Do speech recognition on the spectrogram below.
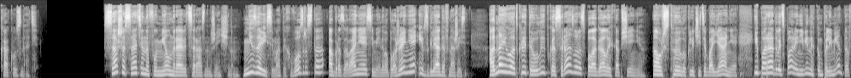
как узнать. Саша Сатинов умел нравиться разным женщинам, независимо от их возраста, образования, семейного положения и взглядов на жизнь. Одна его открытая улыбка сразу располагала их к общению. А уж стоило включить обаяние и порадовать парой невинных комплиментов,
